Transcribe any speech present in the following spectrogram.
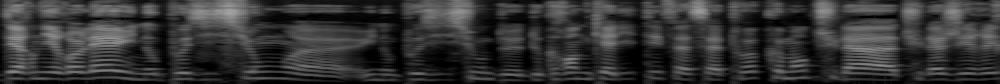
dernier relais, une opposition, euh, une opposition de, de, grande qualité face à toi? Comment tu l'as, tu l'as géré?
